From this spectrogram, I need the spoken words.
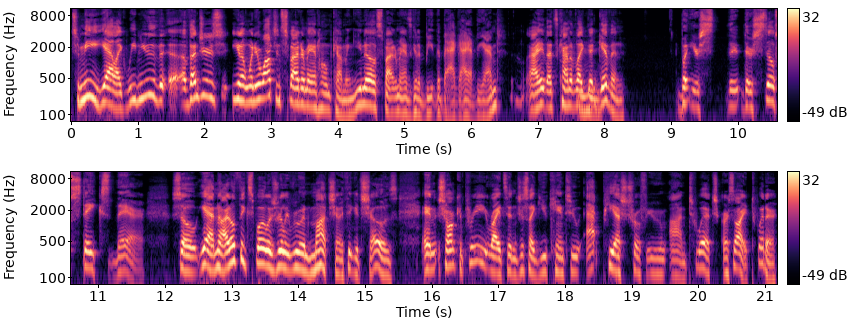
to me, yeah, like we knew the uh, Avengers, you know, when you're watching Spider-Man Homecoming, you know Spider-Man's going to beat the bad guy at the end, right? That's kind of like a given. But you're, there, there's still stakes there. So yeah, no, I don't think spoilers really ruined much, and I think it shows. And Sean Capri writes in just like you can too at PS Trophy Room on Twitch or sorry Twitter.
